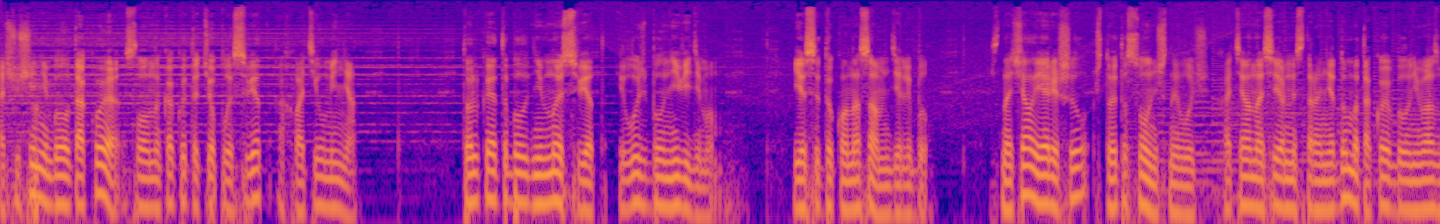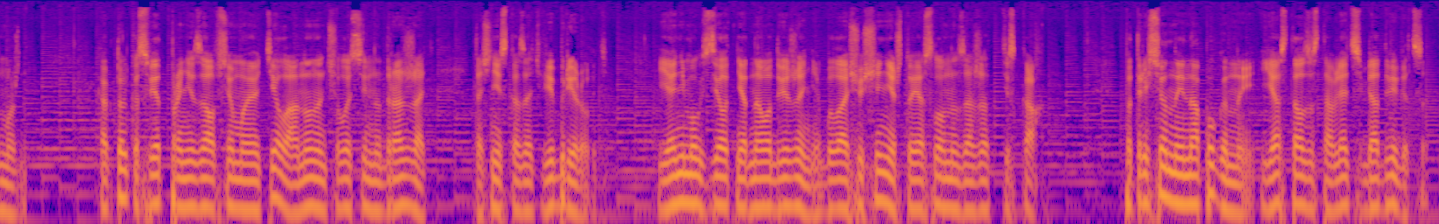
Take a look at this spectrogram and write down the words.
Ощущение было такое, словно какой-то теплый свет охватил меня. Только это был дневной свет, и луч был невидимым, если только он на самом деле был. Сначала я решил, что это солнечный луч, хотя на северной стороне дома такое было невозможно. Как только свет пронизал все мое тело, оно начало сильно дрожать, точнее сказать, вибрировать. Я не мог сделать ни одного движения, было ощущение, что я словно зажат в тисках. Потрясенный и напуганный, я стал заставлять себя двигаться –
